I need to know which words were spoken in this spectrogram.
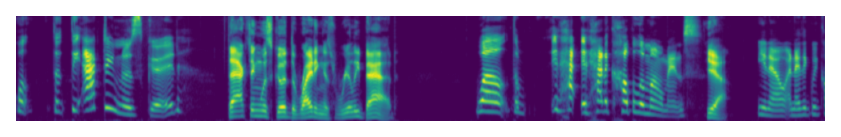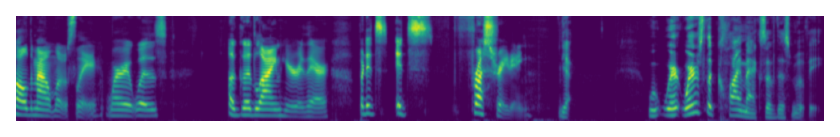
Well, the the acting was good. The acting was good, the writing is really bad. Well, the it had it had a couple of moments, Yeah. you know, and I think we called them out mostly where it was a good line here or there, but it's it's frustrating. Yeah. Where Where's the climax of this movie?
